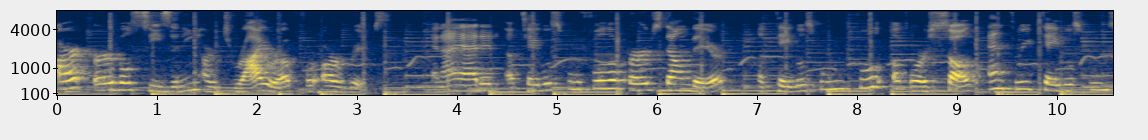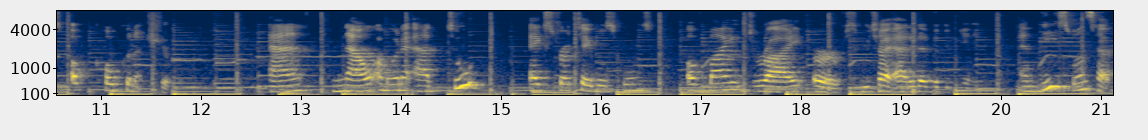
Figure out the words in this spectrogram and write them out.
our herbal seasoning, our dry rub for our ribs. And I added a tablespoonful of herbs down there, a tablespoonful of salt, and three tablespoons of coconut sugar. And now I'm gonna add two extra tablespoons of my dry herbs, which I added at the beginning. And these ones have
